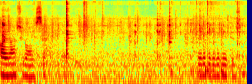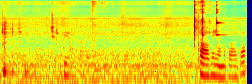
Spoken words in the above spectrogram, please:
Ayran sürahisi. Böyle böyle böyle yapıyorsun. Kahve yanı bardak.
